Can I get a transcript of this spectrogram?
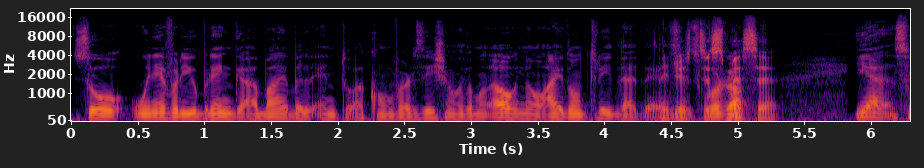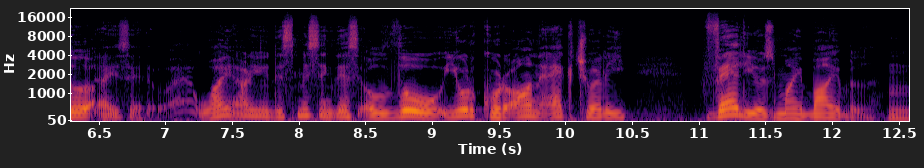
So whenever you bring a Bible into a conversation with them, oh no, I don't read that. They It's- just dismiss corrupt." it. Yeah. So I said, why are you dismissing this? Although your Quran actually values my Bible. Hmm.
